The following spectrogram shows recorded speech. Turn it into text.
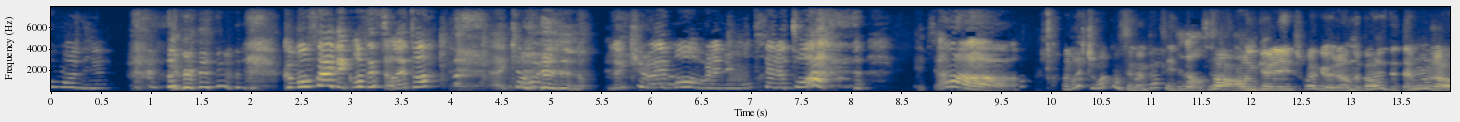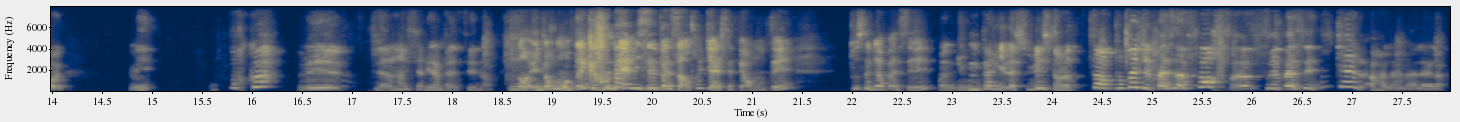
oh mon dieu. Comment ça, elle est coincée sur le toit Euh, Le culot et moi, on voulait lui montrer le toit. Eh bien, En vrai, je crois qu'on s'est même pas fait non, tant engueuler. Je crois que genre, nos parents étaient tellement genre, mais pourquoi? Mais finalement, il s'est rien passé, non. Non, il le remontait quand même, il s'est passé un truc, elle s'est fait remonter. Tout s'est bien passé. Enfin, du- mon père, il a suivi, j'étais en mode, Putain, pourquoi j'ai pas sa force? Euh, Ce serait passé nickel Ah là là là là.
